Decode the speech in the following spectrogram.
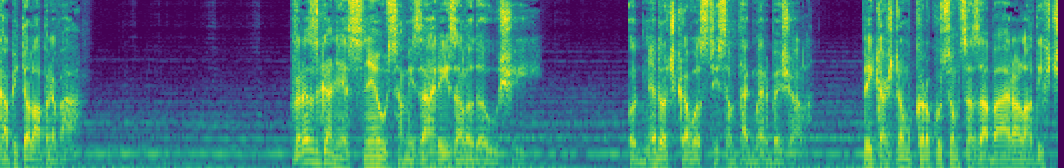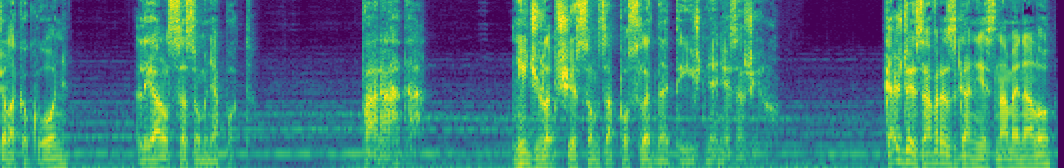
Kapitola prvá. Vrzganie snehu sa mi zahrízalo do uší. Od nedočkavosti som takmer bežal. Pri každom kroku som sa zabáral a dýchčel ako kôň, lial sa zo mňa pot. Paráda. Nič lepšie som za posledné týždne nezažil. Každé zavrzganie znamenalo,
